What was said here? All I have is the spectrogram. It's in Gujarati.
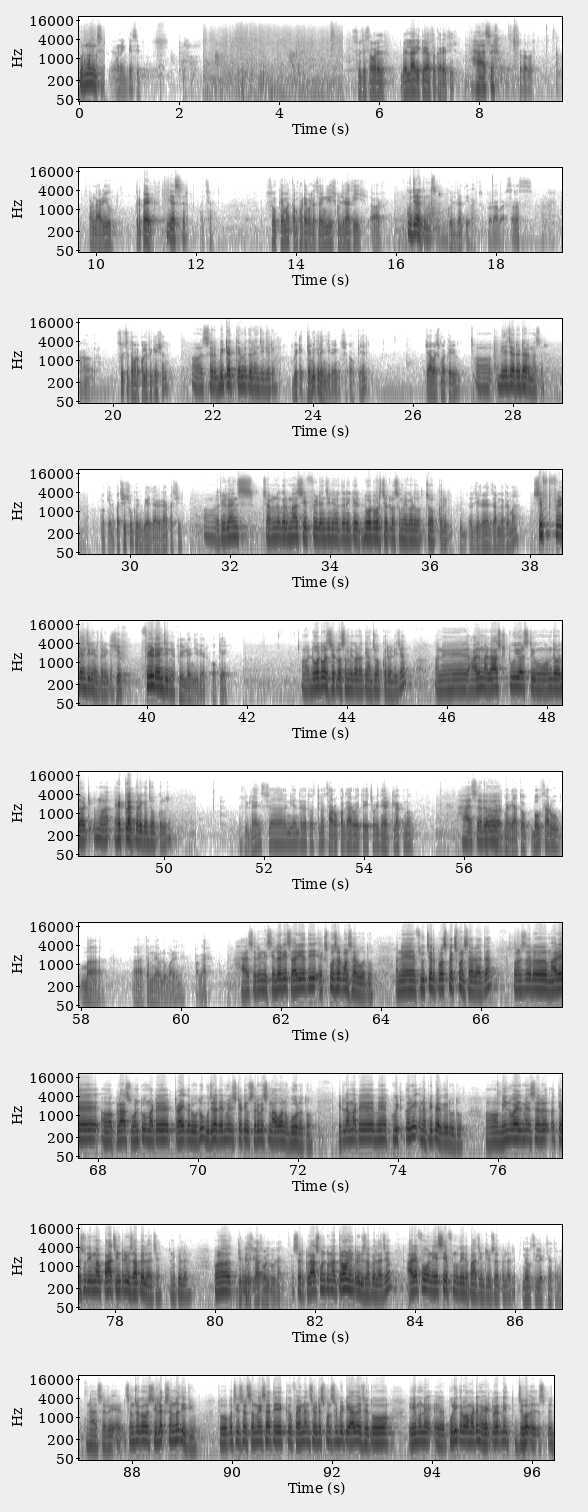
ગુડ મોર્નિંગ સર મોર્નિંગ ટેસ ઇટ શું છે સવારે વહેલા નીકળ્યા છો ઘરેથી હા સર બરાબર પણ are you prepared yes sir અચ્છા શું કેમાં કમ્ફર્ટેબલ છો ઇંગ્લિશ ગુજરાતી ઓર ગુજરાતીમાં સર ગુજરાતીમાં જ બરાબર સરસ હા શું છે તમારું qualification sir B Tech chemical engineering B Tech chemical engineering છે ઓકે કયા વર્ષમાં કર્યું બે હજાર અઢારમાં સર ઓકે પછી શું કર્યું બે હજાર અઢાર પછી? રિલાયન્સ જામનગરમાં શિફ્ટ ફિલ્ડ એન્જિનિયર તરીકે દોઢ વર્ષ જેટલો સમયગાળો જોબ કરી. હજી રિલાયન્સ જામનગરમાં? શિફ્ટ ફિલ્ડ એન્જિનિયર તરીકે. Shift field engineer field engineer okay. દોઢ વર્ષ જેટલો સમયગાળો ત્યાં જોબ કરેલી છે. અને હાલમાં લાસ્ટ ટુ યર્સથી હું અમદાવાદ આરટીમાં હેડ ક્લાર્ક તરીકે જોબ કરું છું. રિલાયન્સની અંદર તો એટલો સારો પગાર હોય તો એ છોડીને હેડ ક્લાર્કનો હા સર આ તો બહુ સારું તમને ઓલું મળે ને પગાર? હા સર એની સેલરી સારી હતી એક્સપોઝર પણ સારું હતું અને ફ્યુચર પ્રોસ્પેક્ટ્સ પણ સારા હતા. પણ સર મારે ક્લાસ વન ટુ માટે ટ્રાય કર્યું હતું. ગુજરાત એડમિનિસ્ટ્રેટિવ સર્વિસમાં આવવાનો ગોલ હતો. એટલા માટે મેં ક્વિટ કરી અને પ્રિપેર કર્યું હતું. મીનવાઇલ મેં સર અત્યાર સુધીમાં પાંચ ઇન્ટરવ્યૂઝ આપેલા છે. આની પહેલાં પણ જીપીએસસી ક્લાસ વન ટુના સર ક્લાસ વન ટુના ત્રણ ઇન્ટરવ્યૂઝ આપેલા છે. આરએફઓ અને એસીએફનું થઈને પાંચ ઇન્ટરવ્યૂઝ આપેલા છે. નવ સિલેક્ટ થયા તમે. ના સર એ સંજોગો સિલેક્શન નથી થયું. તો પછી સર સમય સાથે એક ફાઇનાન્શિયલ રિસ્પોન્સિબિલિટી આવે છે તો એ મને પૂરી કરવા માટે મેં હેડ ક્લર્કની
